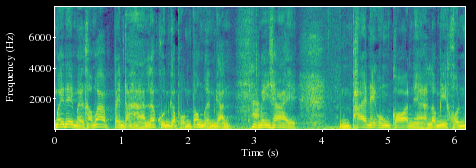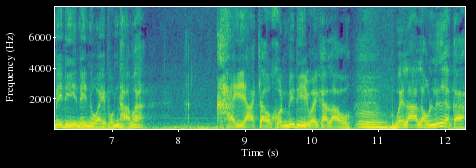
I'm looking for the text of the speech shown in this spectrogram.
ไม่ได้เหมือนคำว่าเป็นทหารแล้วคุณกับผมต้องเหมือนกันค่ะไม่ใช่ ภายในองค์กรเนี่ย เรามีคนไม่ดีในหน่วย ผมถามว่า ใครอยากจะเอาคนไม่ดีไว้กับเรา เวลาเราเลือกอะ่ะ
